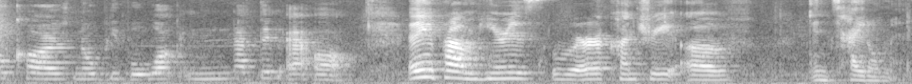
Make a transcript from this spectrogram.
no cars, no people walking, nothing at all. I think the problem here is we're a country of entitlement.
